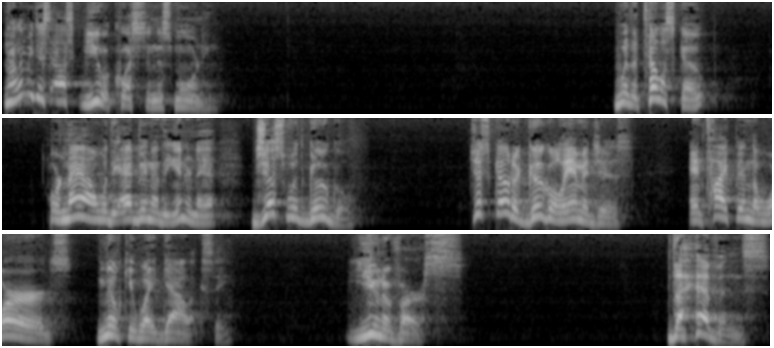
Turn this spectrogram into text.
Now, let me just ask you a question this morning. with a telescope, or now with the advent of the internet, just with Google, just go to Google Images and type in the words Milky Way galaxy, universe, the heavens,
